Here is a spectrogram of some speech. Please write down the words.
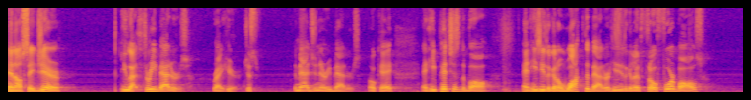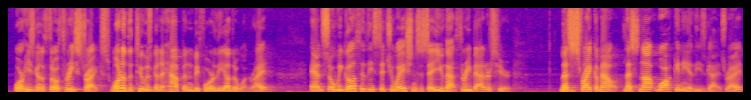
and I'll say, Jer, you got three batters right here, just imaginary batters, okay? and he pitches the ball, and he's either going to walk the batter, he's either going to throw four balls, or he's going to throw three strikes. One of the two is going to happen before the other one, right? And so we go through these situations to say, you got three batters here. Let's strike them out. Let's not walk any of these guys, right?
